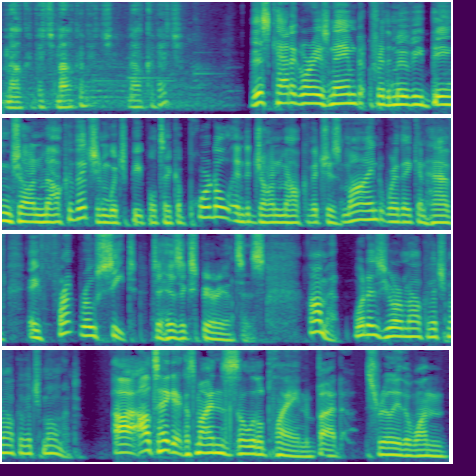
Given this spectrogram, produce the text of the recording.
Malkovich, Malkovich, Malkovich. This category is named for the movie Being John Malkovich, in which people take a portal into John Malkovich's mind where they can have a front row seat to his experiences. Amit, what is your Malkovich Malkovich moment? Uh, I'll take it because mine's a little plain, but it's really the one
